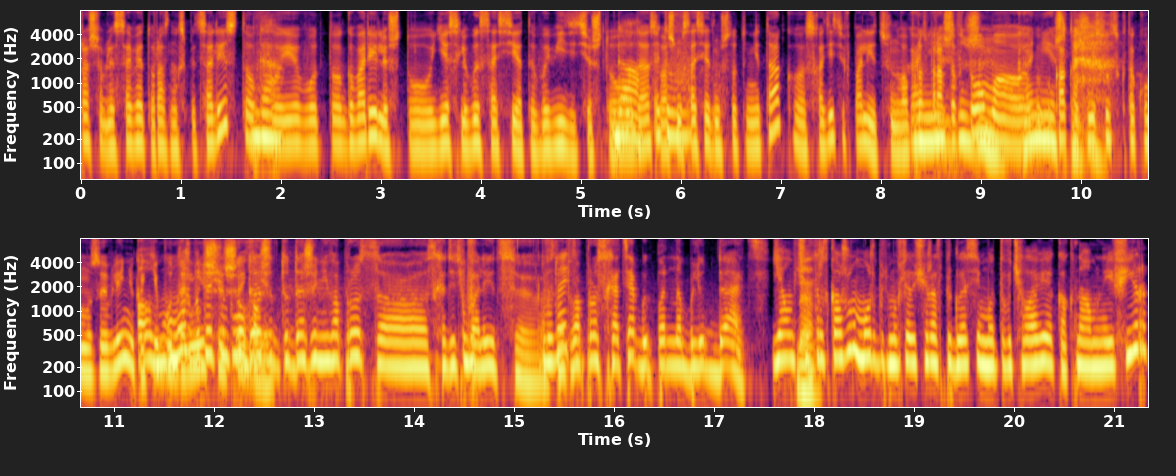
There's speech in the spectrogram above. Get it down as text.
спрашивали совет у разных специалистов, да. и вот говорили, что если вы сосед, и вы видите, что да, да, с вашим соседом что-то не так, сходите в полицию. Но вопрос, конечно правда, в том, же, конечно. как отнесутся к такому заявлению, какие а, будут может дальнейшие быть, шаги. Даже, тут даже не вопрос а, сходить в полицию. Вы тут знаете, вопрос хотя бы понаблюдать. Я вам да. сейчас расскажу, может быть, мы в следующий раз пригласим этого человека к нам на эфир.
